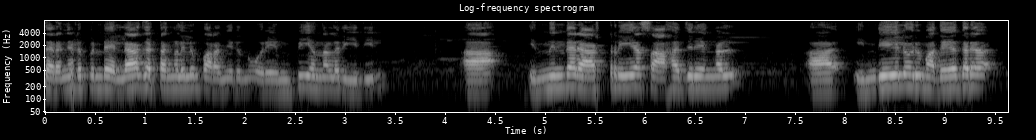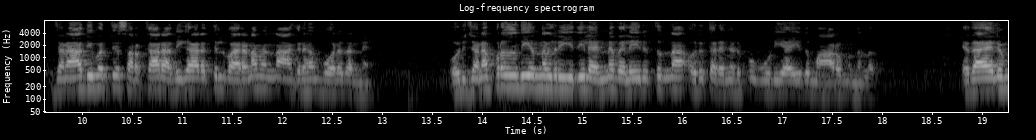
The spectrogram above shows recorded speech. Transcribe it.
തെരഞ്ഞെടുപ്പിന്റെ എല്ലാ ഘട്ടങ്ങളിലും പറഞ്ഞിരുന്നു ഒരു എം പി എന്നുള്ള രീതിയിൽ ഇന്നിന്റെ രാഷ്ട്രീയ സാഹചര്യങ്ങൾ ഇന്ത്യയിൽ ഒരു മതേതര ജനാധിപത്യ സർക്കാർ അധികാരത്തിൽ വരണമെന്ന ആഗ്രഹം പോലെ തന്നെ ഒരു ജനപ്രതിനിധി എന്നുള്ള രീതിയിൽ എന്നെ വിലയിരുത്തുന്ന ഒരു തെരഞ്ഞെടുപ്പ് കൂടിയായി ഇത് മാറുമെന്നുള്ളത്. ഏതായാലും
